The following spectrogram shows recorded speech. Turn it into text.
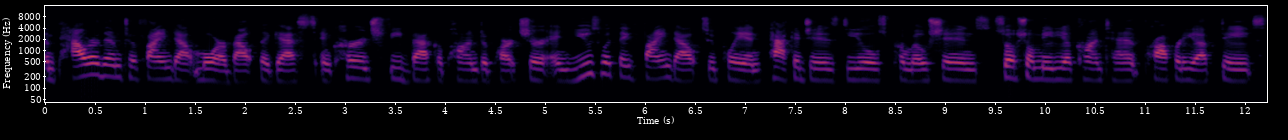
Empower them to find out more about the guests, encourage feedback upon departure, and use what they find out to plan packages, deals, promotions, social media content, property updates,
